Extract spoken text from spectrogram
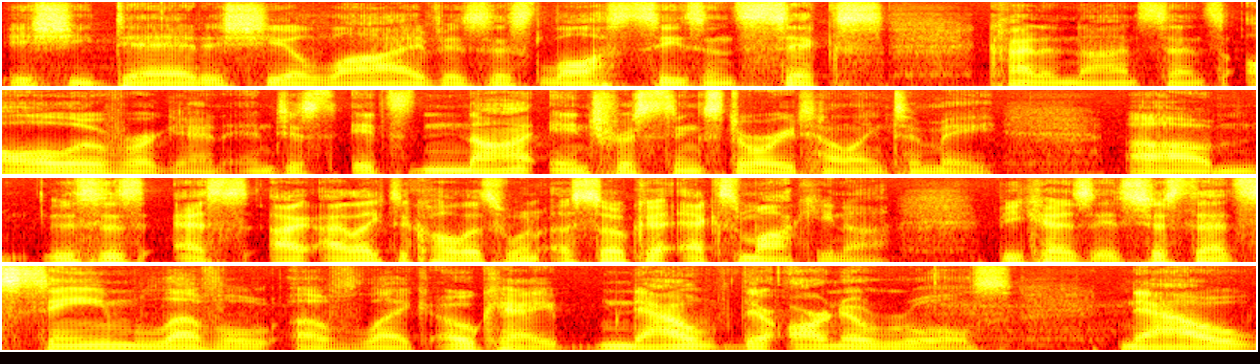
Is she dead? Is she alive? Is this Lost season six kind of nonsense all over again? And just it's not interesting storytelling to me. Um, this is S- I, I like to call this one Ahsoka ex machina because it's just that same level of like, okay, now there are no rules. Now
